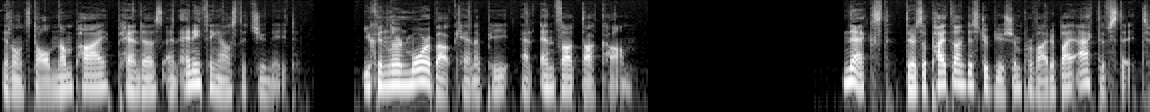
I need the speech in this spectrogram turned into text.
it'll install NumPy, Pandas, and anything else that you need. You can learn more about Canopy at enthought.com. Next, there's a Python distribution provided by ActiveState.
